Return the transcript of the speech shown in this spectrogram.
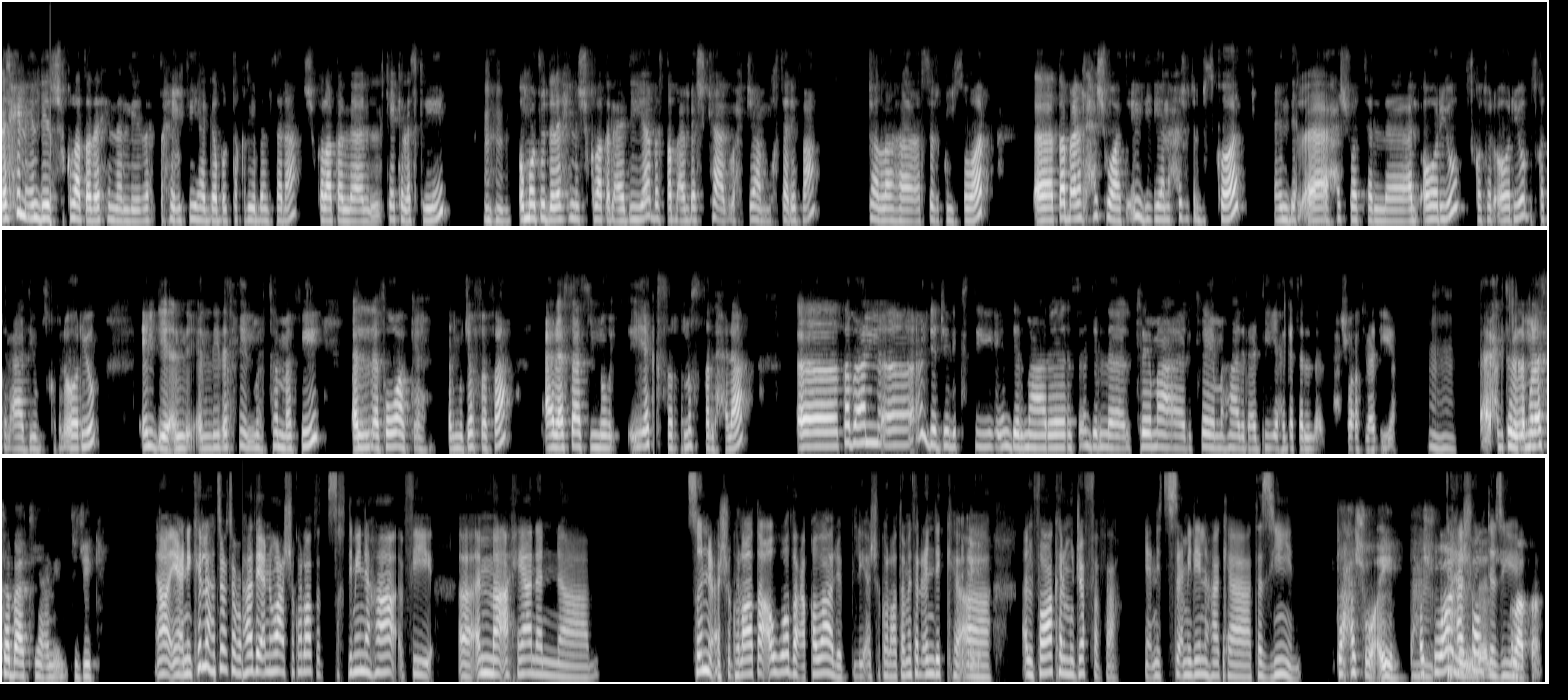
الحين عندي الشوكولاتة الحين اللي طحين فيها قبل تقريبا سنة شوكولاتة ال- الكيك ال ice cream مهم. وموجودة الحين الشوكولاتة العادية بس طبعا بأشكال وأحجام مختلفة. إن شاء الله أرسل لكم صور. آه، طبعا الحشوات عندي أنا حشوة البسكوت عندي آه، حشوة ال- الأوريو بسكوت الأوريو بسكوت العادي وبسكوت الأوريو. عندي اللي اللي الحين مهتمة فيه الفواكه المجففة على أساس إنه يكسر نص الحلا آه طبعا آه عندي الجيلكسي عندي المارس عندي ال- الكريمة الكريمة هذه العادية حقت الحشوات العادية. مهم. حقت المناسبات يعني تجيك. آه يعني كلها تعتبر هذه أنواع الشوكولاتة تستخدمينها في آه إما أحيانا آه صنع الشوكولاتة أو وضع قوالب للشوكولاتة. مثل عندك إيه. آه الفواكه المجففة يعني تستعملينها كتزيين. كحشوة إيه مم. كحشوة كحشوة لل- وتزيين. للشوكولاتة.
